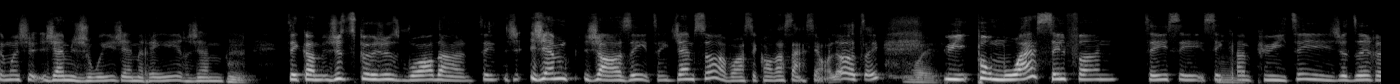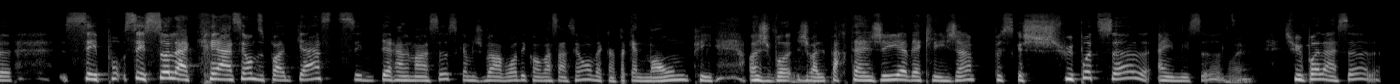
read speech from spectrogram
moi, j'aime jouer, j'aime rire, j'aime. C'est hmm. comme, juste, tu peux juste voir dans. J'aime jaser, j'aime ça, avoir ces conversations-là. Puis pour moi, c'est le fun. C'est mmh. comme, puis, je veux dire, euh, c'est ça la création du podcast, c'est littéralement ça. C'est comme je veux avoir des conversations avec un paquet de monde, puis ah, je, vais, je vais le partager avec les gens, puisque je suis pas toute seule à aimer ça. Suis pas la seule.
